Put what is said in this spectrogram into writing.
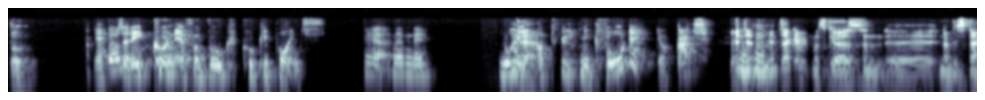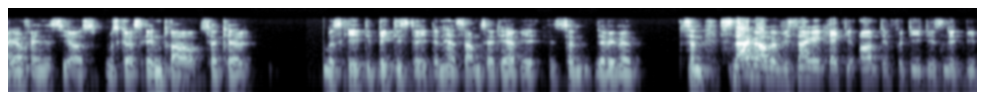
Bum. Ja, Bum. så det ikke kun er for Vogue Cookie Points. Ja, nemlig. Nu har ja. jeg opfyldt min kvote, det var godt. Men, der, men der kan vi måske også, sådan, øh, når vi snakker om fantasy, også, måske også inddrage såkaldt måske det vigtigste i den her samtale her, vi sådan, lader vi med sådan snakker om, at vi snakker ikke rigtig om det, fordi det er sådan lidt, vi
